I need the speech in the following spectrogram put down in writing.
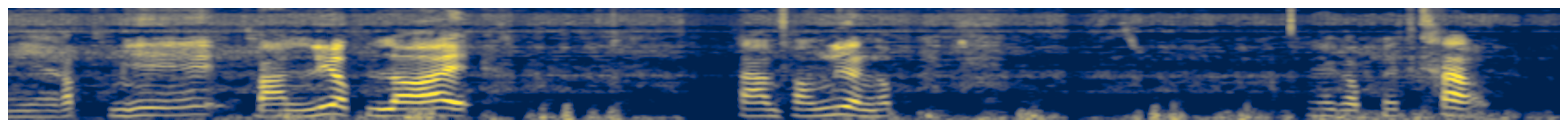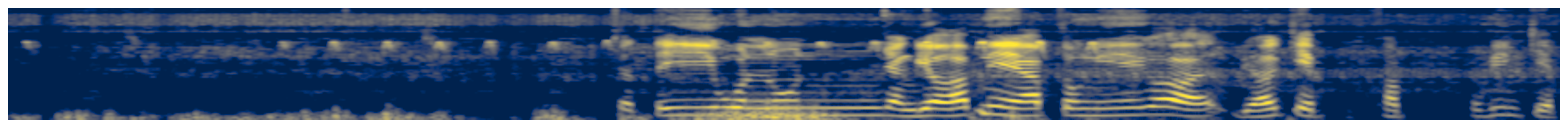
นี่ครับนี่บานเรียบร้อย ตามท้องเรื่องครับนี่ครับเม็ดข้าว จะตีวนลนอย่างเดียวครับนี่ครับ ตรงนี้ก็เดี๋ยวเก็บครับจะวิ่งเก็บ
